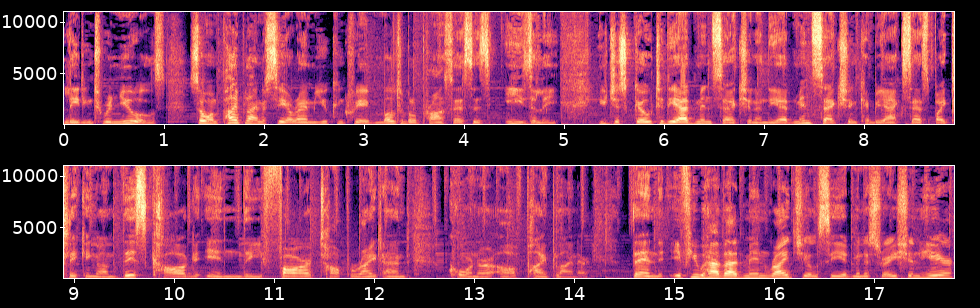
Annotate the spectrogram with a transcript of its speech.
leading to renewals. So in Pipeline Pipeliner CRM, you can create multiple processes easily. You just go to the admin section, and the admin section can be accessed by clicking on this cog in the far top right-hand corner of Pipeliner. Then if you have admin rights, you'll see administration here.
